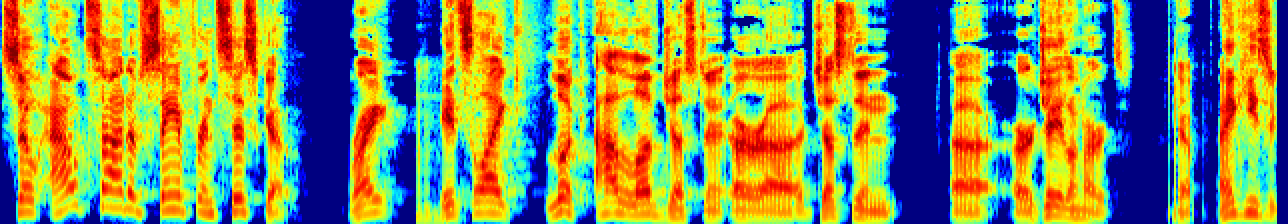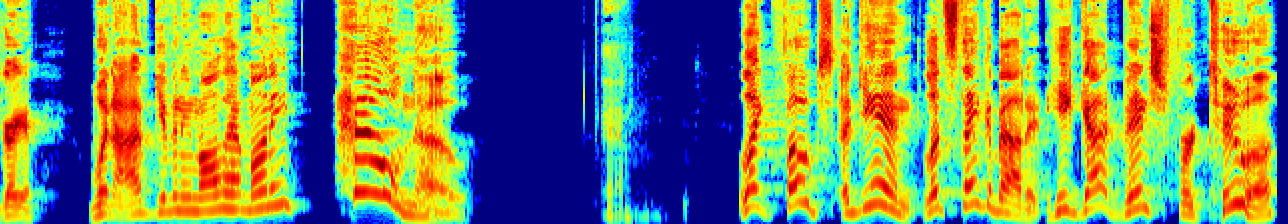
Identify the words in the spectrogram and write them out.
So outside of San Francisco, right? Mhm. It's like, look, I love Justin or uh, Justin uh, or Jalen Hurts. Yep. I think he's a great. Would I've given him all that money? Hell no. Yeah. Like, folks, again, let's think about it. He got benched for Tua,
